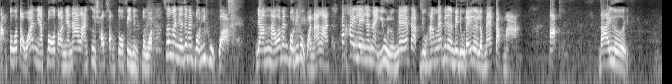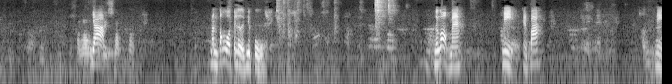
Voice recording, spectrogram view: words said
3 ตัวแต่ว่าอันเนี้ยโปรตอนเนี้ยหน้าร้านคือช็อป 2 ตัวฟรี 1 ตัว ซึ่งอันเนี้ยจะเป็นโปรที่ถูกกว่า ย้ำนะว่าเป็นโปรที่ถูกกว่าหน้าร้าน ถ้าใครเลงอันไหนอยู่หรือแม่แบบอยู่ห้างแม่ไปเดินไปดูได้เลยแล้วแม่กลับมา ตักได้เลย ขอลองยากไปช็อปก่อนมันต้องลดไปเลยพี่ปู นึกออกไหมนี่เห็นปะนี่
